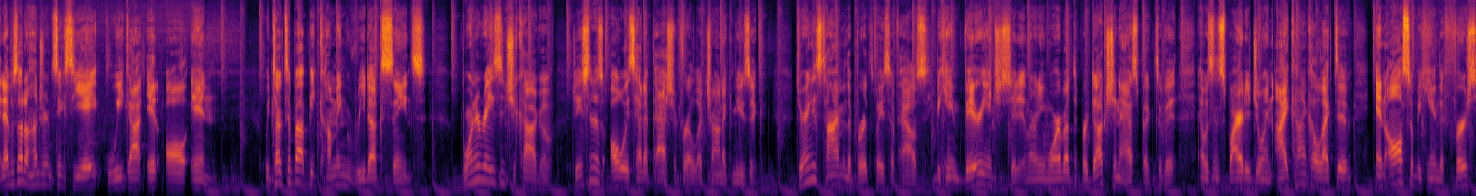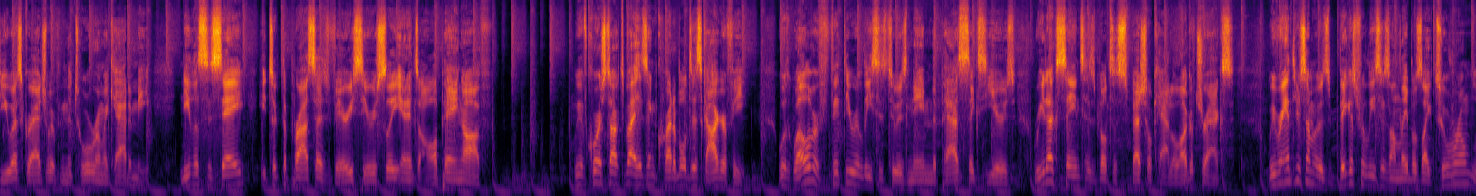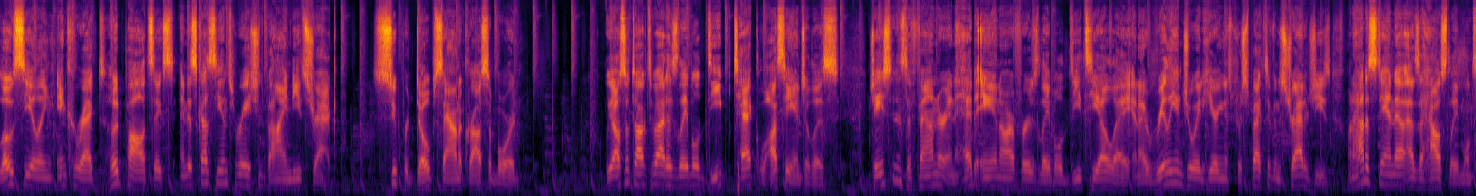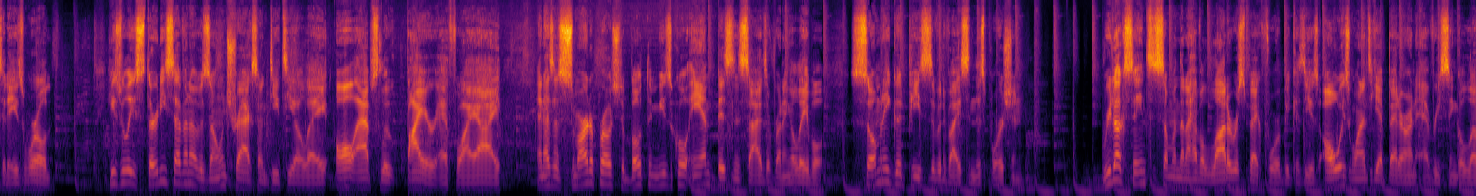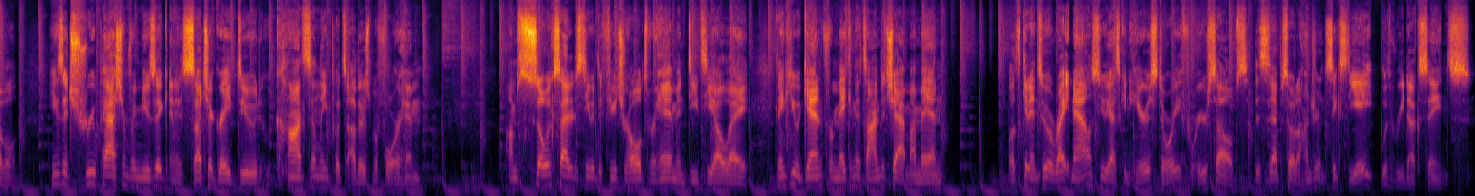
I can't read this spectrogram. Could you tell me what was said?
In episode 168, we got it all in. We talked about becoming Redux Saints. Born and raised in Chicago, Jason has always had a passion for electronic music. During his time in the birthplace of House, he became very interested in learning more about the production aspects of it and was inspired to join Icon Collective and also became the first US graduate from the Tool Room Academy. Needless to say, he took the process very seriously and it's all paying off. We, of course, talked about his incredible discography. With well over 50 releases to his name in the past six years, Redux Saints has built a special catalog of tracks. We ran through some of his biggest releases on labels like Toolroom, Low Ceiling, Incorrect, Hood Politics, and discussed the inspirations behind each track. Super dope sound across the board. We also talked about his label Deep Tech Los Angeles. Jason is the founder and head A&R for his label DTLA, and I really enjoyed hearing his perspective and strategies on how to stand out as a house label in today's world. He's released 37 of his own tracks on DTLA, all absolute fire, FYI, and has a smart approach to both the musical and business sides of running a label. So many good pieces of advice in this portion. Redux Saints is someone that I have a lot of respect for because he has always wanted to get better on every single level. He's a true passion for music and is such a great dude who constantly puts others before him. I'm so excited to see what the future holds for him and DTLA. Thank you again for making the time to chat, my man. Let's get into it right now so you guys can hear his story for yourselves. This is episode 168 with Redux Saints.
